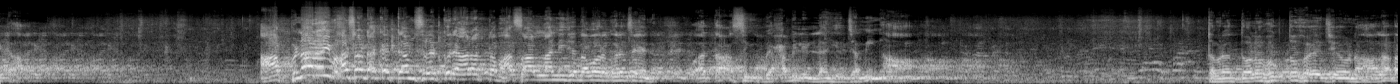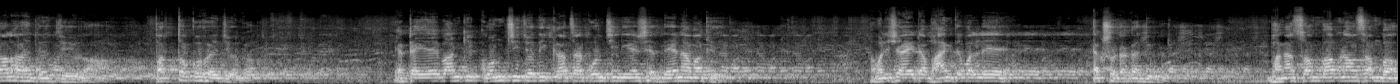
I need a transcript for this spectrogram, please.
এটা। আপনার এই ভাষাটাকে ট্রান্সলেট করে আর একটা ভাষা আল্লাহ নিজে ব্যবহার করেছেন। তোমরা দলভুক্ত হয়ে যেও না, আলাদা আলাদা যেও না, পার্থক্য হয়ে যেও না। একটা এবানকে কঞ্চি যদি কাঁচা কঞ্চি নিয়ে এসে দেন আমাকে? আমার সাহেব, এটা ভাঙতে পারলে একশো টাকা দিব। ভাঙা সম্ভব না অসম্ভব?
